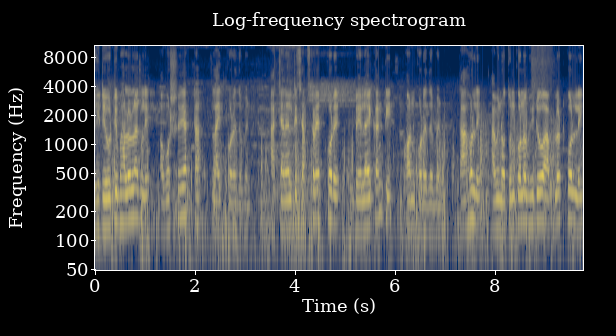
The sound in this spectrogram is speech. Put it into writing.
ভিডিওটি ভালো লাগলে অবশ্যই একটা লাইক করে দেবেন আর চ্যানেলটি সাবস্ক্রাইব করে বেল আইকনটি অন করে দেবেন। তাহলে আমি নতুন কোনো ভিডিও আপলোড করলেই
